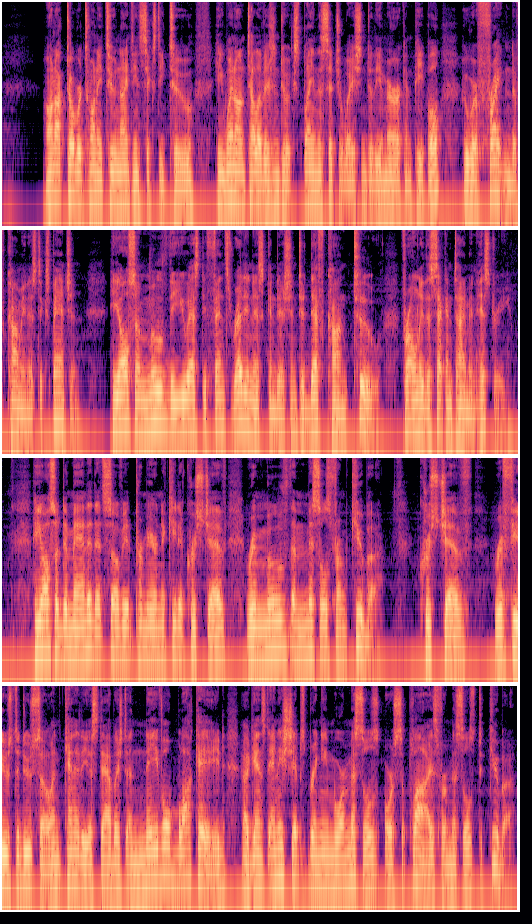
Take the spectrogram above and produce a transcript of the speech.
On October 22, 1962, he went on television to explain the situation to the American people, who were frightened of communist expansion. He also moved the U.S. defense readiness condition to DEFCON 2 for only the second time in history. He also demanded that Soviet Premier Nikita Khrushchev remove the missiles from Cuba. Khrushchev refused to do so, and Kennedy established a naval blockade against any ships bringing more missiles or supplies for missiles to Cuba.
